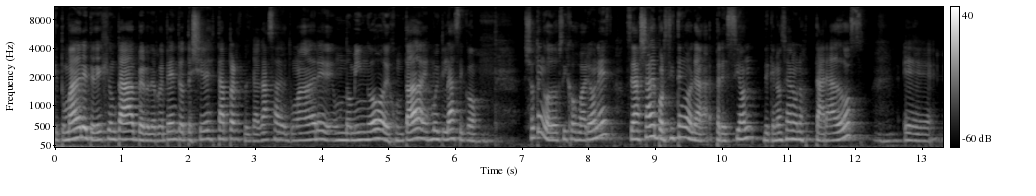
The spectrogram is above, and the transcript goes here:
que tu madre te deje un tupper de repente o te lleves tupper de la casa de tu madre un domingo de juntada es muy clásico. Yo tengo dos hijos varones, o sea, ya de por sí tengo la presión de que no sean unos tarados. eh,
